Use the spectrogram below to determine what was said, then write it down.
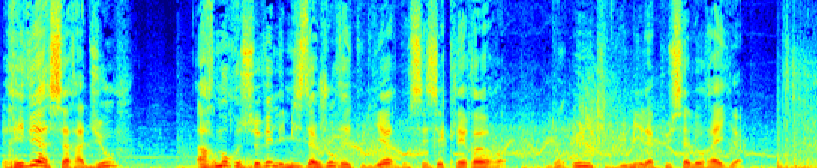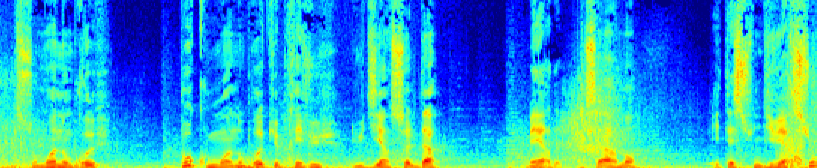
Rivé à sa radio, Armand recevait les mises à jour régulières de ses éclaireurs, dont une qui lui mit la puce à l'oreille. Ils sont moins nombreux, beaucoup moins nombreux que prévu, lui dit un soldat. Merde, pensa Armand. Était-ce une diversion?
